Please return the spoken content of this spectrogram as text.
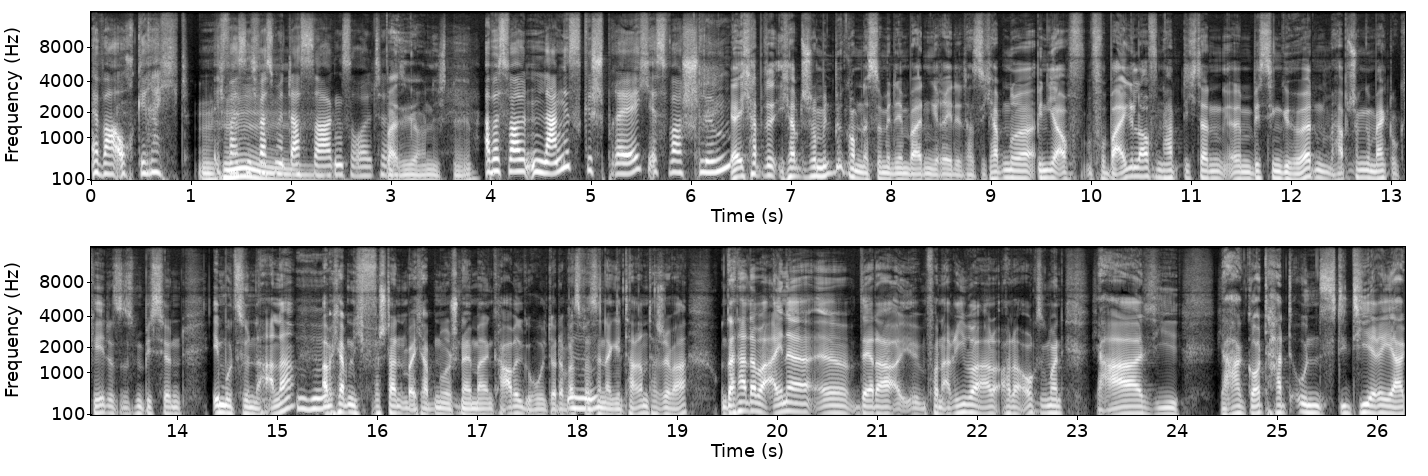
er war auch gerecht. Ich weiß nicht, was mir das sagen sollte. Weiß ich auch nicht, nee. Aber es war ein langes Gespräch, es war schlimm. Ja, ich habe ich hab schon mitbekommen, dass du mit den beiden geredet hast. Ich habe nur, bin ja auch vorbeigelaufen, habe dich dann äh, ein bisschen gehört und habe schon gemerkt, okay, das ist ein bisschen emotionaler. Mhm. Aber ich habe nicht verstanden, weil ich habe nur schnell mal ein Kabel geholt oder was, was in der Gitarrentasche war. Und dann hat aber einer, äh, der da äh, von Arriva, hat, auch so gemeint, ja, die, ja, Gott hat uns die Tiere ja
